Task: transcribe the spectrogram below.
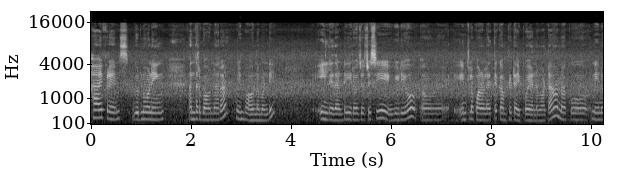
హాయ్ ఫ్రెండ్స్ గుడ్ మార్నింగ్. అందరు బాగున్నారా? మేము బాగున్నామండి. ఏం లేదండి ఈరోజు వచ్చేసి వీడియో ఇంట్లో పనులు అయితే కంప్లీట్ అయిపోయాయి అన్నమాట. నాకు నేను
